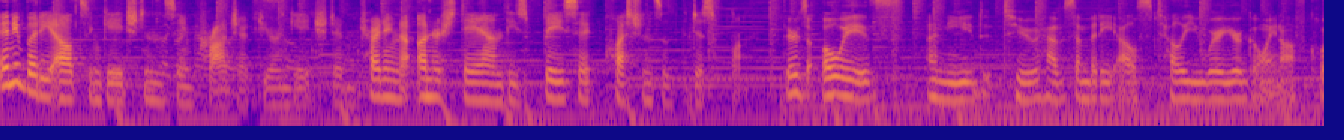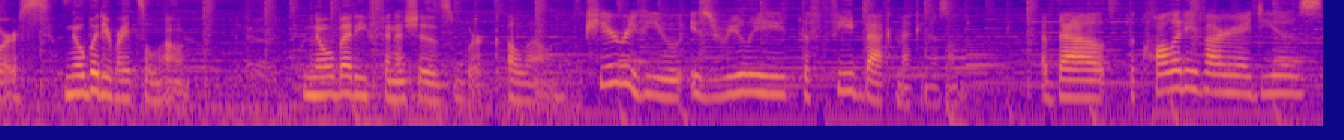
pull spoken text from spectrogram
anybody else engaged in the same project you're engaged in, trying to understand these basic questions of the discipline. There's always a need to have somebody else tell you where you're going off course. Nobody writes alone. Nobody finishes work alone. Peer review is really the feedback mechanism about the quality of our ideas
